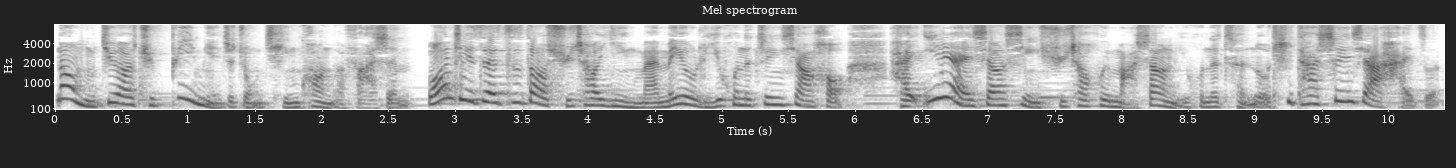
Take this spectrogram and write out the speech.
那我们就要去避免这种情况况的发生。王姐在知道徐超隐瞒没有离婚的真相后，还依然相信徐超会马上离婚的承诺，替他生下孩子。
